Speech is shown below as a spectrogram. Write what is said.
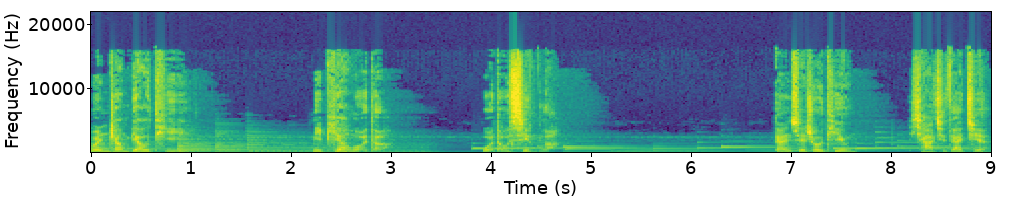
文章标题：你骗我的，我都信了。感谢收听，下期再见。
